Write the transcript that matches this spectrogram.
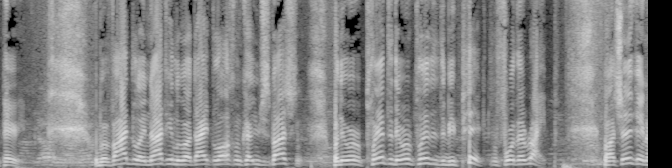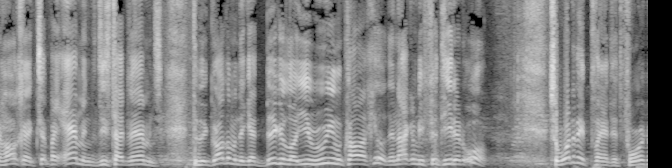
peri. When they were planted, they weren't planted to be picked before they're ripe. Except by almonds, these types of almonds, the begadlam when they get bigger, they're not going to be fit to eat at all. So what are they planted for?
